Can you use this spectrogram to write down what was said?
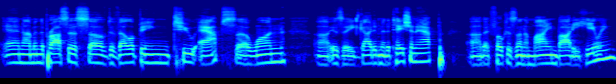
and I'm in the process of developing two apps. one uh, is a guided meditation app uh, that focuses on a mind body healing,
